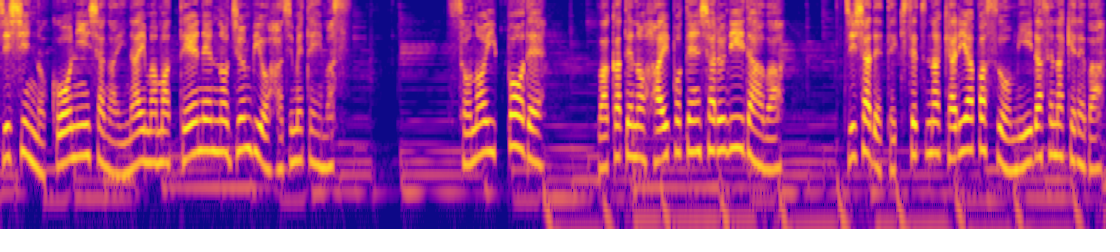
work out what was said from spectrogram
自身の後任者がいないまま定年の準備を始めています。その一方で若手のハイポテンシャルリーダーは自社で適切なキャリアパスを見いだせなければ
